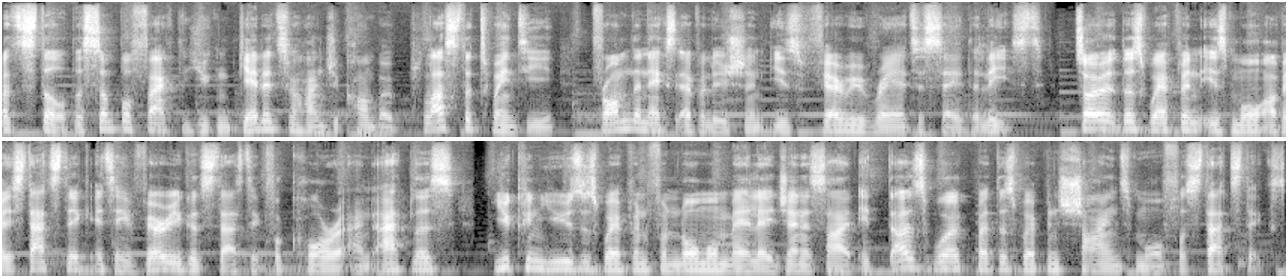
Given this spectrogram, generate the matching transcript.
but still, the simple fact that you can get it to 100 combo plus the 20 from the next evolution is very rare to say the least. So this weapon is more of a stat stick, it's a very good stat stick for Khora and Atlas. You can use this weapon for normal melee genocide, it does work but this weapon shines more for stat sticks.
